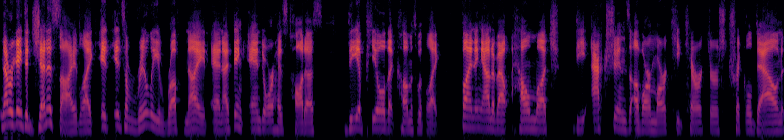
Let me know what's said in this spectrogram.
now we're getting to genocide. Like it, it's a really rough night, and I think Andor has taught us the appeal that comes with like finding out about how much the actions of our marquee characters trickle down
